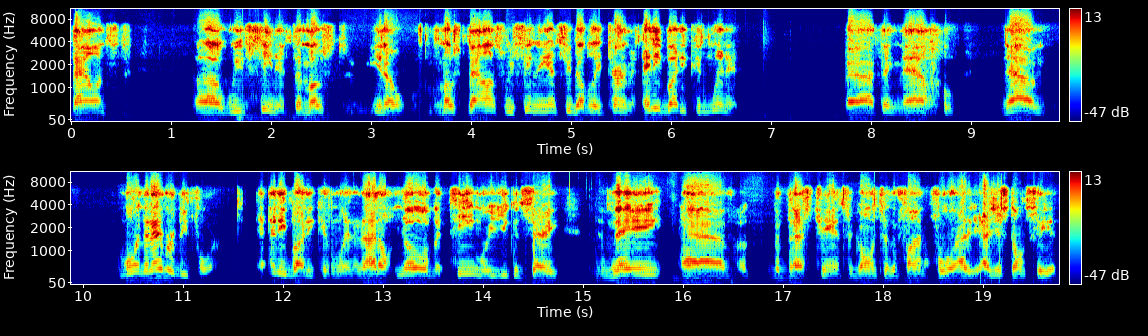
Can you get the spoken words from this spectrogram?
balanced uh, we've seen it. The most, you know, most balanced we've seen the NCAA tournament. Anybody can win it. I think now, now more than ever before, anybody can win it. I don't know of a team where you could say they have a, the best chance of going to the Final Four. I, I just don't see it.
